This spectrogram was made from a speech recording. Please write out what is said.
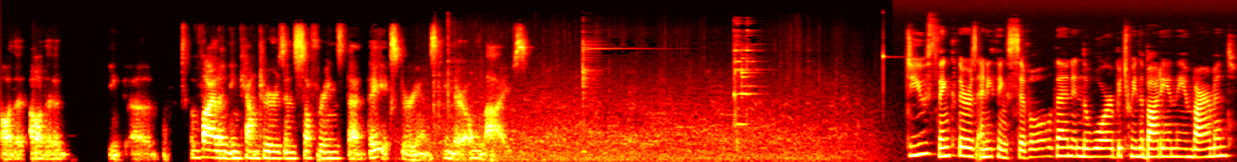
All the all the uh, violent encounters and sufferings that they experienced in their own lives. Do you think there is anything civil then in the war between the body and the environment?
